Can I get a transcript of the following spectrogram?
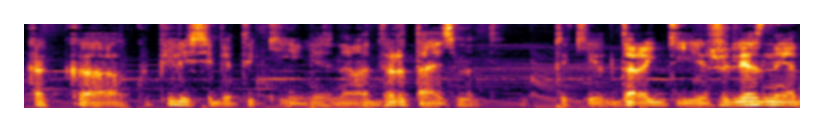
как а, купили себе такие, не знаю, advertisement, такие дорогие, железные А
